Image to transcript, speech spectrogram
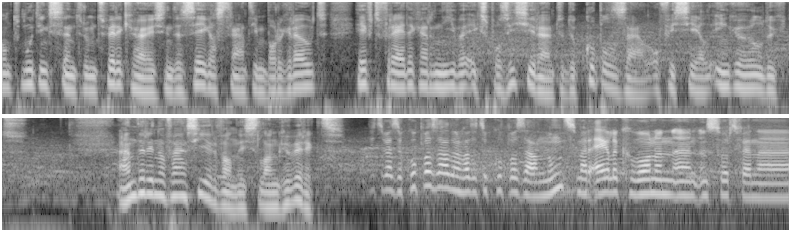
ontmoetingscentrum Twerkhuis in de Zegelstraat in Borgerhout heeft vrijdag haar nieuwe expositieruimte, de Koepelzaal, officieel ingehuldigd. Aan de renovatie ervan is lang gewerkt. Dit was de koepelzaal, dan had het de koepelzaal noemt, maar eigenlijk gewoon een, een soort van uh,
